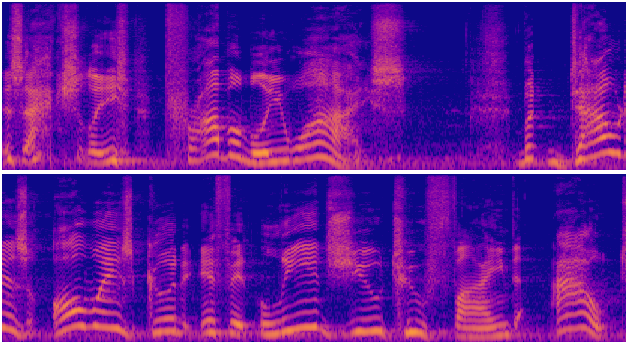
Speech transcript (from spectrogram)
is actually probably wise. But doubt is always good if it leads you to find out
